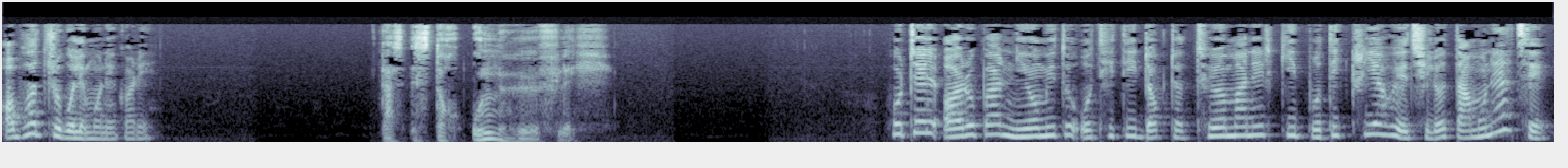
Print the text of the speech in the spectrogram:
অভদ্র বলে মনে করে। Das ist doch unhöflich. Hotel অরোপার নিয়মিত অতিথি ডক্টর থিওমানের কি প্রতিক্রিয়া হয়েছিল তা মনে আছে?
